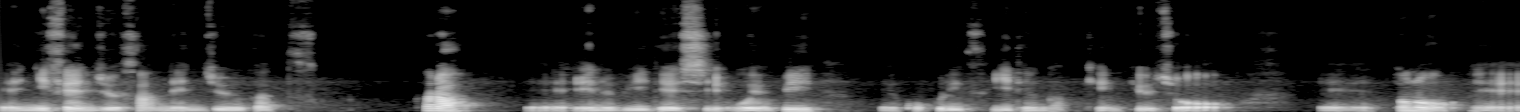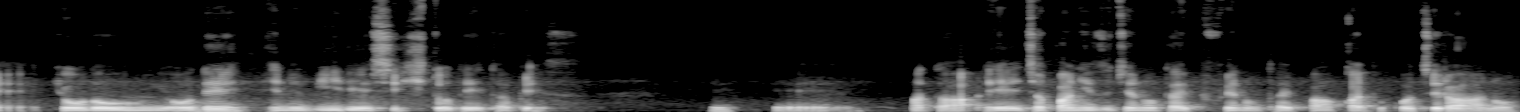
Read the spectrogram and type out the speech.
2013年10月から NBDC および国立遺伝学研究所との共同運用で NBDC ヒトデータベース、またジャパニーズジェノタイプフェノタイプアーカイブ、こちらの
